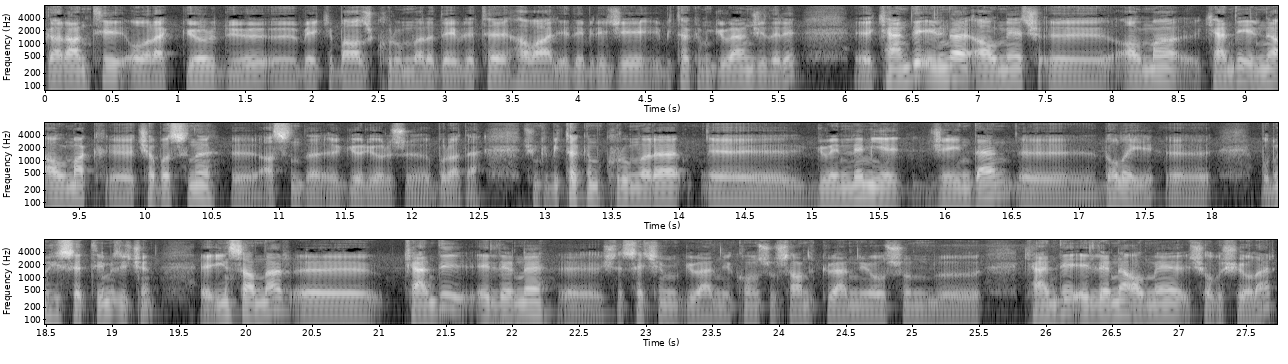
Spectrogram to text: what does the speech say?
garanti olarak gördüğü e, belki bazı kurumlara devlete havale edebileceği bir takım güvencileri e, kendi eline almaya e, alma kendi eline almak e, çabasını e, aslında e, görüyoruz e, burada. Çünkü bir takım kurumlara e, güvenilemeyeceğinden e, dolayı e, bunu hissettiğimiz için e, insanlar e, kendi ellerine e, işte seçim güvenliği konusu, sandık güvenliği olsun e, kendi ellerine almaya çalışıyorlar.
